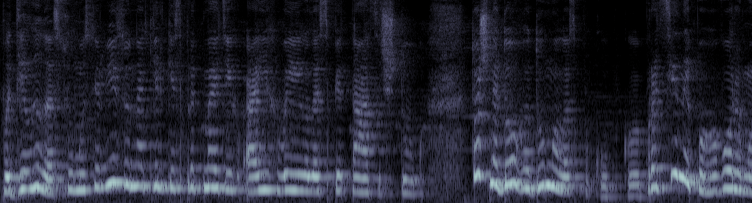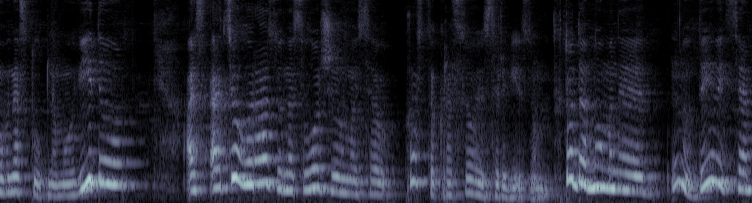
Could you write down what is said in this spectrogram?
поділила суму сервізу на кількість предметів, а їх виявилось 15 штук. Тож недовго думала з покупкою. Про ціни поговоримо в наступному відео. А, а цього разу насолоджуємося просто красою сервізу. Хто давно мене ну, дивиться,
